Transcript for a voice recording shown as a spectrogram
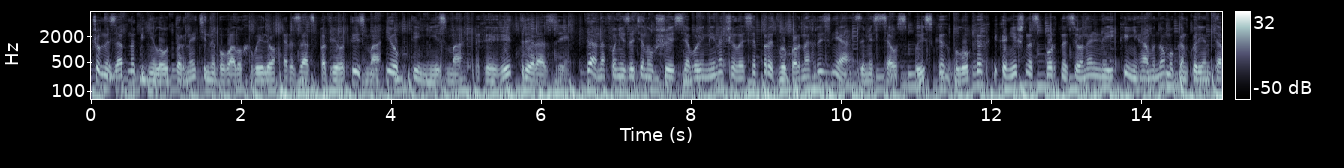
що внезапно підняло у інтернеті небувалу хвилю ерзац патріотизма і оптимізма. ГГ три рази. Да, на фоні затягнувшоїся війни почалася предвиборна гризня за місця у списках, блоках і, звісно, спорт національний кинь гамном конкурента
